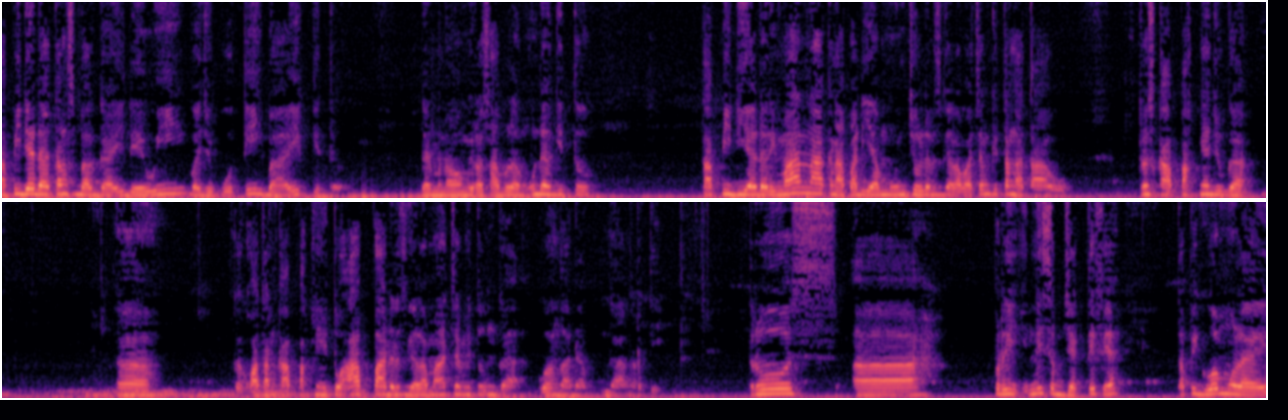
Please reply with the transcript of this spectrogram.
tapi dia datang sebagai Dewi baju putih baik gitu. Dan menolong Wiro Sableng. Udah gitu. Tapi dia dari mana kenapa dia muncul dan segala macam kita nggak tahu. Terus kapaknya juga eh, kekuatan kapaknya itu apa dan segala macam itu enggak gua nggak ada nggak ngerti. Terus eh pri ini subjektif ya. Tapi gua mulai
